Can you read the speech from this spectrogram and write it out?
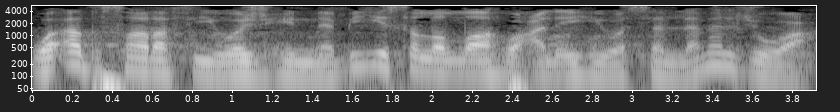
وأبصر في وجه النبي صلى الله عليه وسلم الجوع.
